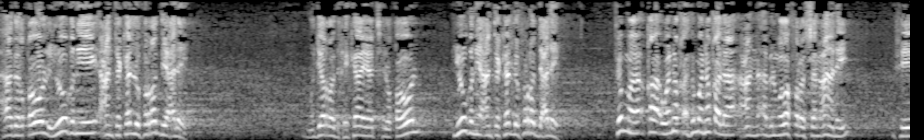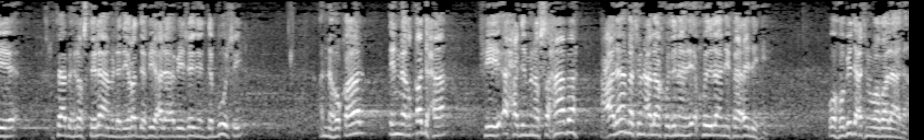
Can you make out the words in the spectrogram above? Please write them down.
هذا القول يغني عن تكلف الرد عليه. مجرد حكاية القول يغني عن تكلف الرد عليه. ثم ونقل ثم نقل عن أبي المظفر السمعاني في كتابه الاصطلام الذي رد فيه على أبي زيد الدبوسي أنه قال إن القدح في أحد من الصحابة علامة على خذلان فاعله وهو بدعة وضلالة.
